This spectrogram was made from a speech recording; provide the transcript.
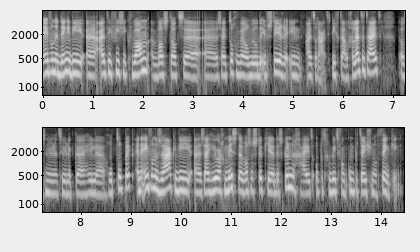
een van de dingen die uh, uit die visie kwam, was dat uh, zij toch wel wilde investeren in, uiteraard, digitale geletterdheid. Dat is nu natuurlijk een hele hot topic. En een van de zaken die zij heel erg miste, was een stukje deskundigheid op het gebied van computational thinking.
